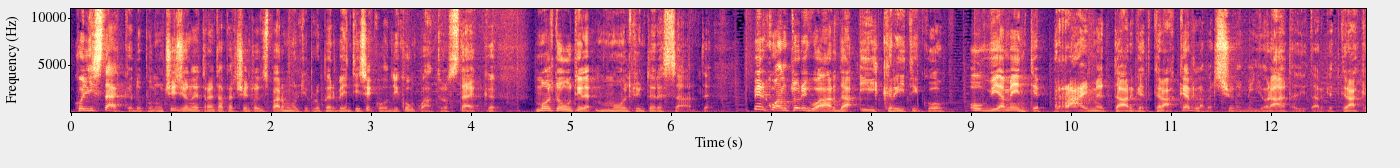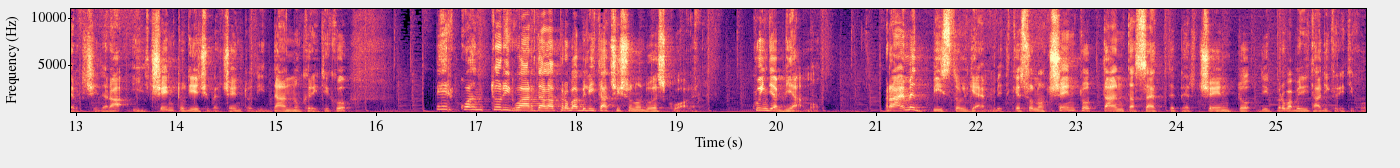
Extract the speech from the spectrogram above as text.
con gli stack, dopo un'uccisione 30% di sparo multiplo per 20 secondi con 4 stack. Molto utile, molto interessante. Per quanto riguarda il critico, ovviamente Prime Target Cracker, la versione migliorata di Target Cracker ci darà il 110% di danno critico, per quanto riguarda la probabilità ci sono due scuole. Quindi abbiamo Primed Pistol Gambit, che sono 187% di probabilità di critico.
